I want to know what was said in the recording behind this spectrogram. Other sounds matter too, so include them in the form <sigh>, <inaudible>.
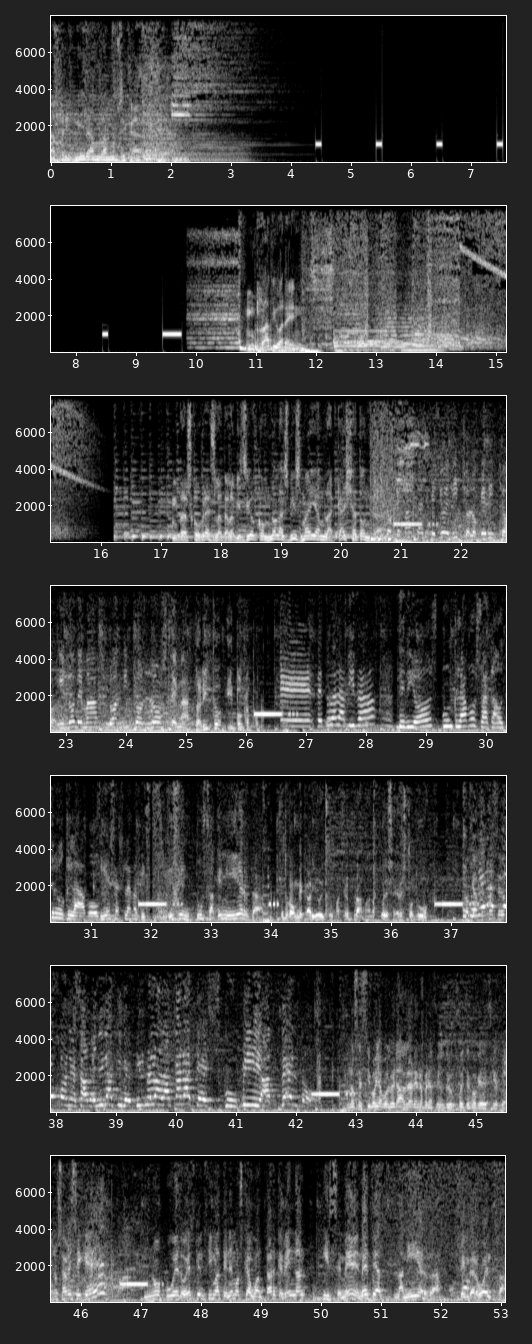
La primera amb la música. Ràdio Arenys. Descobreix la televisió com no l'has vist mai amb la caixa tonta. Lo que pasa es que yo he dicho lo que he dicho y lo demás lo han dicho los demás. Clarito y poco a poco. Eh, de toda la vida de Dios, un clavo saca otro clavo. Y esa es la noticia. ¡Qué gentuza, qué mierda! Se toca un becario hoy pues, para hacer programa. No puede ser esto tú. Si tuvieras cojones a venir aquí y decírmelo a la cara, te escupía, cerdo. No sé si voy a volver a hablar en Operación Triunfo y tengo que decirlo. ¿No sabes si qué? No puedo, es que encima tenemos que aguantar que vengan y se meen. Vete a la mierda, sin vergüenza.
